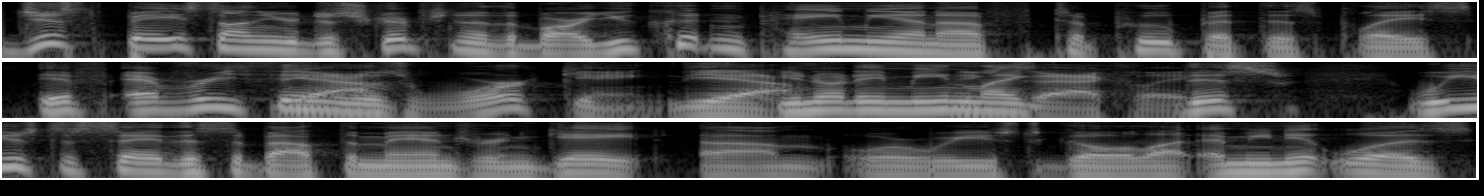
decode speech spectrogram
just based on your description of the bar, you couldn't pay me enough to poop at this place if everything Yeah. was working. Yeah, you know what I mean. Like exactly. this, we used to say this about the Mandarin Gate, um, or we used to go a lot. I mean, it was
